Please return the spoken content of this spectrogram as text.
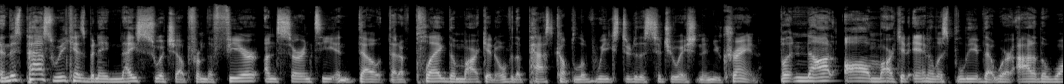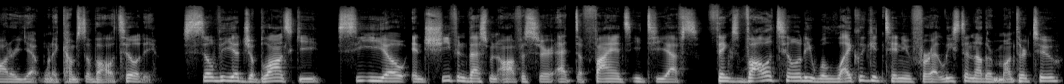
And this past week has been a nice switch up from the fear, uncertainty, and doubt that have plagued the market over the past couple of weeks due to the situation in Ukraine. But not all market analysts believe that we're out of the water yet when it comes to volatility. Sylvia Jablonski, CEO and Chief Investment Officer at Defiance ETFs, thinks volatility will likely continue for at least another month or two,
